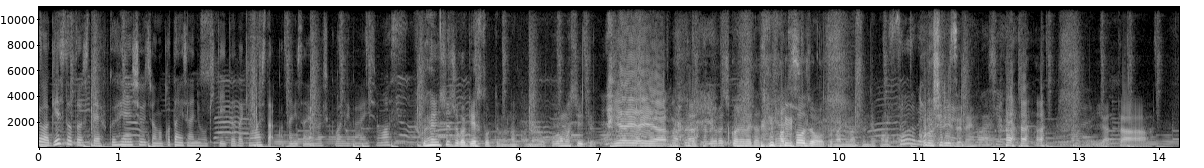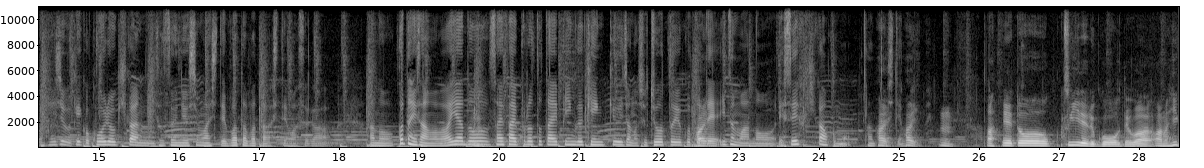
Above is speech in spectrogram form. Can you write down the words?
日はゲストとして副編集長の小谷さんにも来ていただきました。小谷さんよろしくお願いします。副編集長がゲストっていうのはなんかねおこがましいというかいやいやいや、まあ、よろしくお願いいたします。初登場となりますんでこのですね。このシリーズねこのシリーズやった編集部結構考慮期間に突入しましてバタバタしてますがあの小谷さんはワイヤードサイファイプロトタイピング研究所の所長ということで、はい。い、つもあの SF 企画も担当してます、はい。はい。うんあえー、と次入れる号ではあの樋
